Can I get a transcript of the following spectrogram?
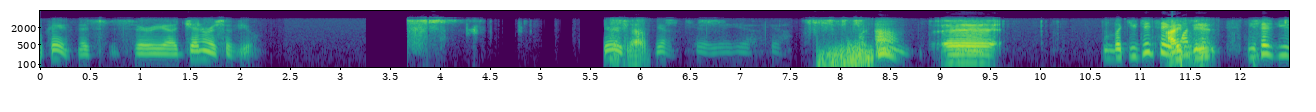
Okay, that's very uh, generous of you. Seriously, yeah, yeah, yeah, yeah. yeah. Uh, but you did say I one did- thing. You said you.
